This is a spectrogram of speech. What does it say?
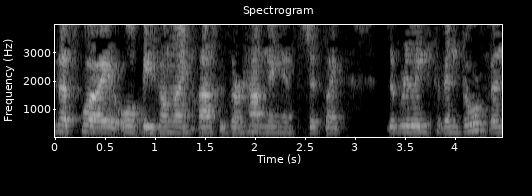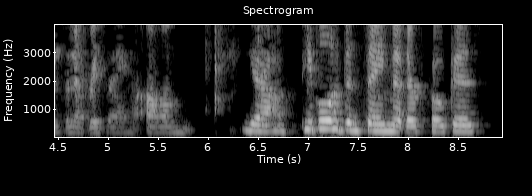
that's why all these online classes are happening. It's just like the release of endorphins and everything. Um, Yeah, people have been saying that their focus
